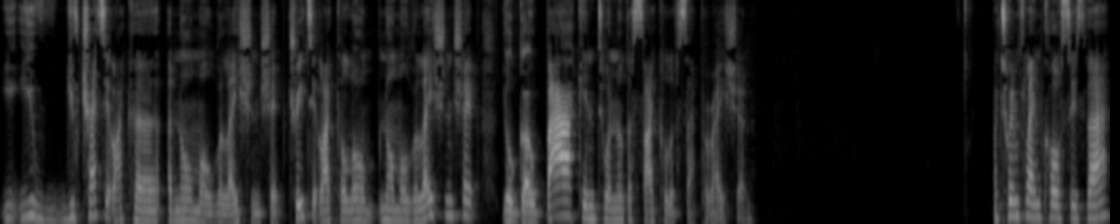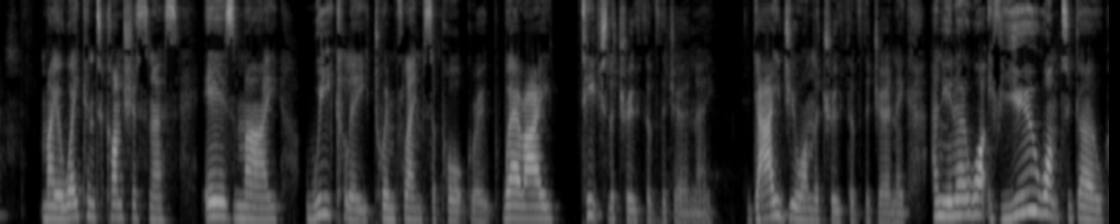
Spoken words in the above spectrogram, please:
You, you, you've treated it like a, a normal relationship. Treat it like a normal relationship. You'll go back into another cycle of separation. My twin flame course is there my awakened consciousness is my weekly twin flame support group where I teach the truth of the journey, guide you on the truth of the journey. And you know what? If you want to go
